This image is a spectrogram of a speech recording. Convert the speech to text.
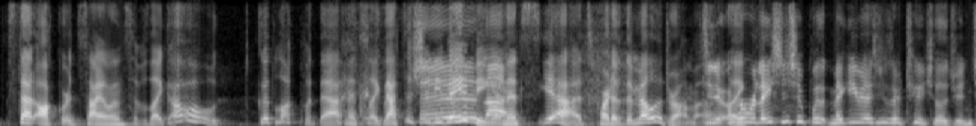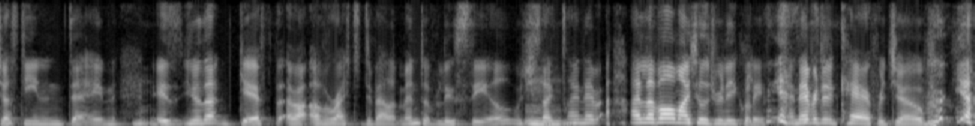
it's that awkward silence of like oh. Good luck with that, and it's like that's a shitty baby, and it's yeah, it's part of the melodrama. Do you know Like, her relationship with Maggie relationship with her two children, Justine and Dane, Mm-hmm. is you know that gift of Arrested Development of Lucille, which is Mm-hmm. like I never, I love all my children equally. I never did care for GOB. yeah,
